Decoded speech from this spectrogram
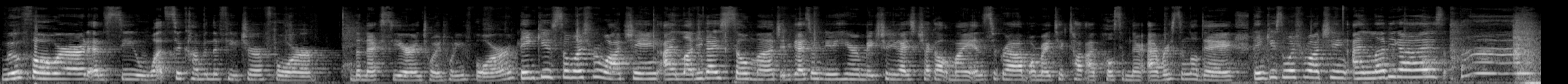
move forward and see what's to come in the future for the next year in 2024. Thank you so much for watching. I love you guys so much. If you guys are new here, make sure you guys check out my Instagram or my TikTok. I post them there every single day. Thank you so much for watching. I love you guys. Bye.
